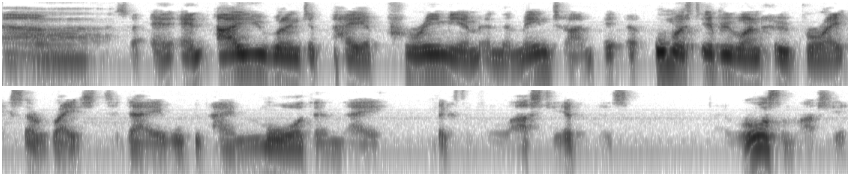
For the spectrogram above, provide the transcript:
Um, ah. so, and, and, are you willing to pay a premium in the meantime? It, uh, almost everyone who breaks a rate today will be paying more than they fixed it for last year because they were awesome last year.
